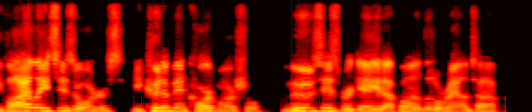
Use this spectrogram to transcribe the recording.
He violates his orders. He could have been court martialed, moves his brigade up on Little Round Top,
